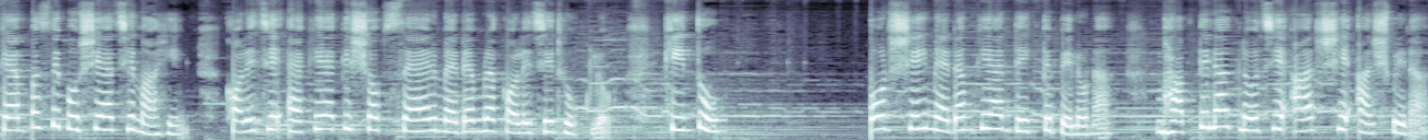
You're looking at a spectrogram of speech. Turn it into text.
ক্যাম্পাসে বসে আছে মাহিন। কলেজে একে একে সব স্যার, ম্যাডামরা কলেজে ঢুকলো। কিন্তু ওর সেই ম্যাডামকে আর দেখতে পেল না। ভাবতে লাগল যে আর সে আসবে না,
